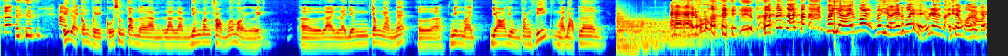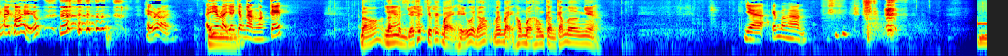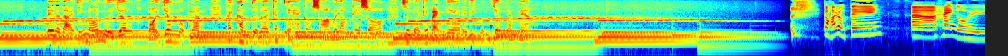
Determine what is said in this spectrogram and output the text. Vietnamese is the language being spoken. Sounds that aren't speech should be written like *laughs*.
Không, *laughs* Ý là thì- công việc của Xuân Tâm là làm là làm dân văn phòng á mọi người. Ừ là là dân trong ngành á. Ừ nhưng mà do dùng văn viết mà đọc lên. à đúng rồi giờ em mới bây giờ em mới hiểu ra tại Thì sao mọi người rồi. cảm thấy khó hiểu *laughs* hiểu rồi ý em là dân trong ngành ngoặc kép Đó, nên Yes, mình giải thích yes, cho yes. các bạn hiểu rồi đó. Mấy bạn không bận không cần cảm ơn nha. dạ cảm ơn anh *laughs* Đây là đài tiếng nói người dân, mỗi dân một ngành, phát thanh từ nơi cách nhà hát con sò 15 cây số. Xin mời các bạn nghe để biết mình dân ngành nào. Câu hỏi đầu tiên, à, hai người.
